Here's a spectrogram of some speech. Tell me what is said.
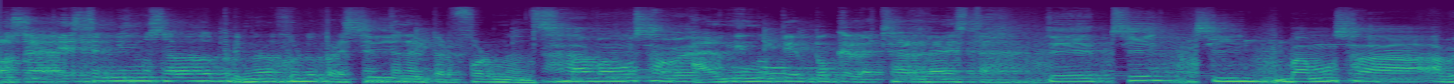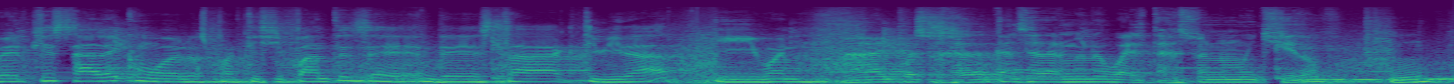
O sea, este mismo sábado, primero de julio, presentan Sí. el performance. Ajá, vamos a ver. Al mismo tiempo que la charla esta. Eh, sí, sí, vamos a, a ver qué sale como de los participantes de, de esta actividad y bueno, Ay, pues ojalá alcance a darme una vuelta. Suena muy chido. ¿Mm?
